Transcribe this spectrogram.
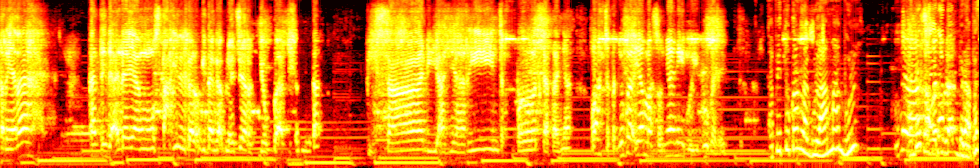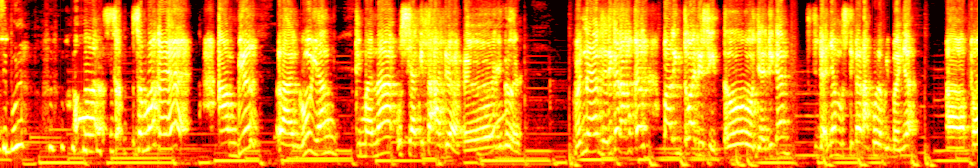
ternyata kan tidak ada yang mustahil kalau kita nggak belajar. Coba kita minta bisa diajarin cepet katanya. Wah cepet juga ya masuknya nih ibu-ibu kayak gitu. Tapi itu kan lagu lama bul. Ya, ada kayak berapa sih bul? Uh, se semua kayak ambil lagu yang di mana usia kita ada eh, gitu loh. Benar jadi kan aku kan paling tua di situ. Jadi kan setidaknya mesti kan aku lebih banyak uh, apa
